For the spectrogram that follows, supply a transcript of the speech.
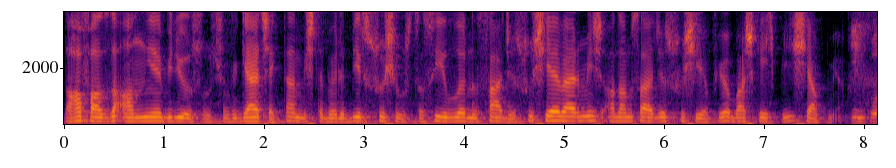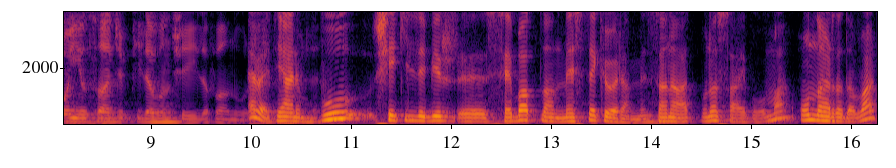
daha fazla anlayabiliyorsunuz. Çünkü gerçekten işte böyle bir sushi ustası yıllarını sadece sushi'ye vermiş. Adam sadece sushi yapıyor. Başka hiçbir iş yapmıyor. İlk 10 yıl sadece pilavın şeyiyle falan uğraşıyor. Evet yani böyle. bu şekilde bir e, sebatla meslek öğrenme, zanaat buna sahip olma onlarda da var.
